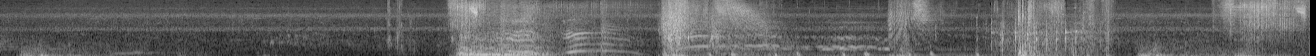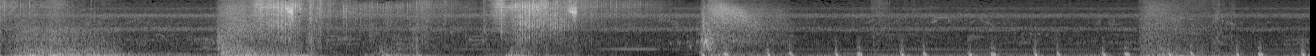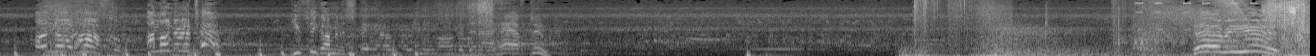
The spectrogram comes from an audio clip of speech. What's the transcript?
Think I'm gonna stay out here any longer than I have to? There he is!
